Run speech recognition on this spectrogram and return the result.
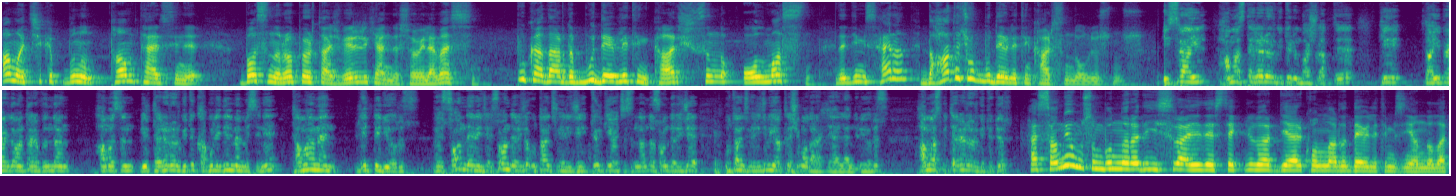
Ama çıkıp bunun tam tersini basına röportaj verirken de söylemezsin. Bu kadar da bu devletin karşısında olmazsın. Dediğimiz her an daha da çok bu devletin karşısında oluyorsunuz. İsrail Hamas terör örgütünün başlattığı ki Tayyip Erdoğan tarafından Hamas'ın bir terör örgütü kabul edilmemesini tamamen reddediyoruz ve son derece son derece utanç verici Türkiye açısından da son derece utanç verici bir yaklaşım olarak değerlendiriyoruz. Hamas bir terör örgütüdür. Ha sanıyor musun bunlar hadi İsrail'i destekliyorlar, diğer konularda devletimizin yanındalar.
